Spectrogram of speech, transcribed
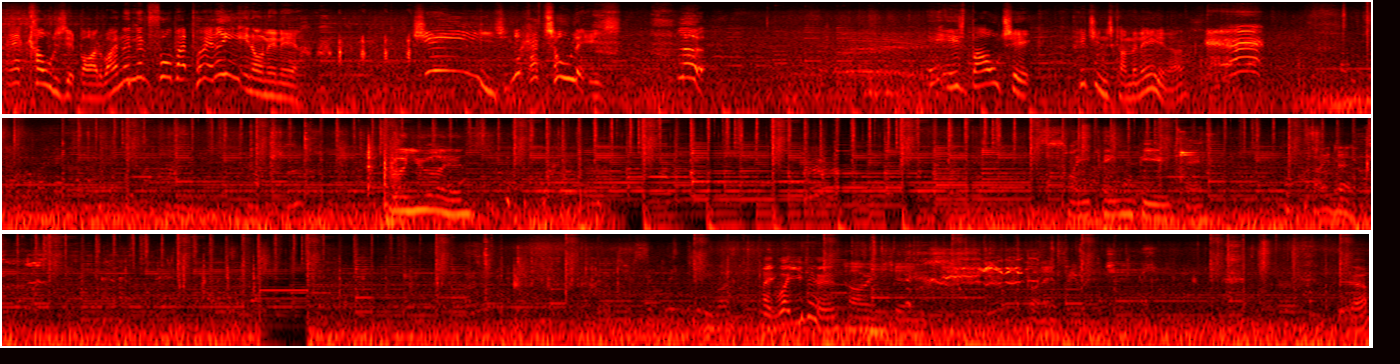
How cold is it, by the way? And I never thought about putting heating on in here. Jeez, look how tall it is. Look. It is Baltic. Pigeons coming here, you know. Mate, what are you doing? Orange juice. Got everywhere, chips. Yeah.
